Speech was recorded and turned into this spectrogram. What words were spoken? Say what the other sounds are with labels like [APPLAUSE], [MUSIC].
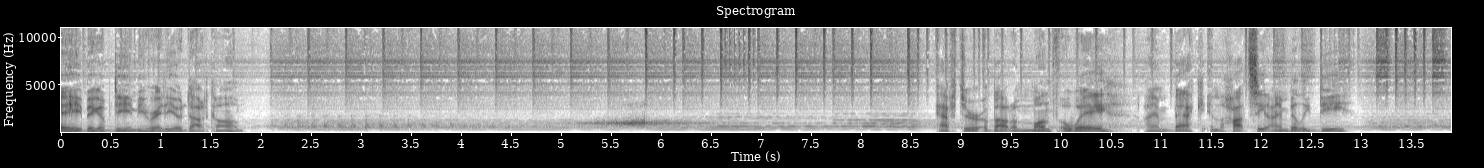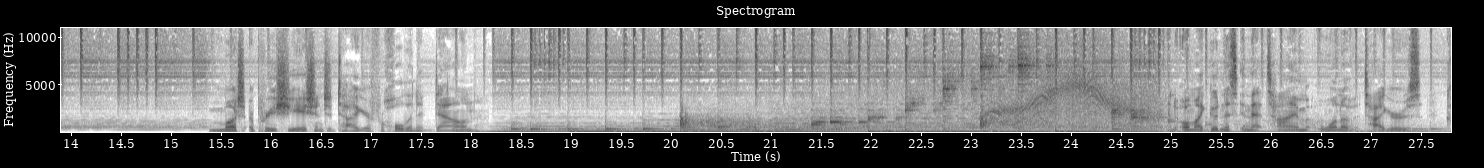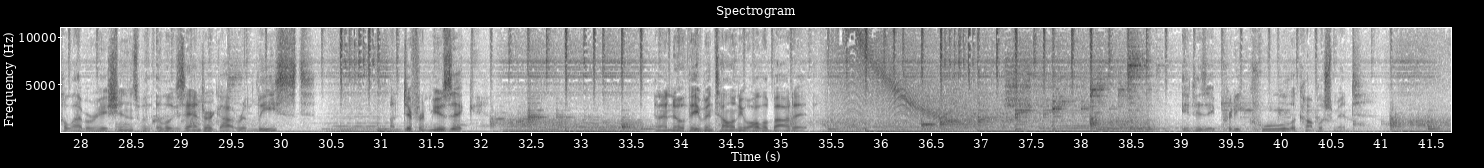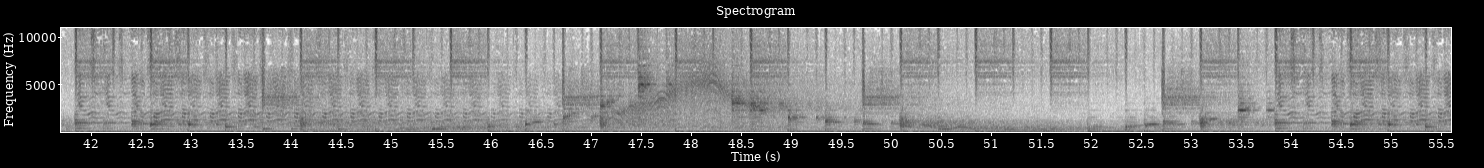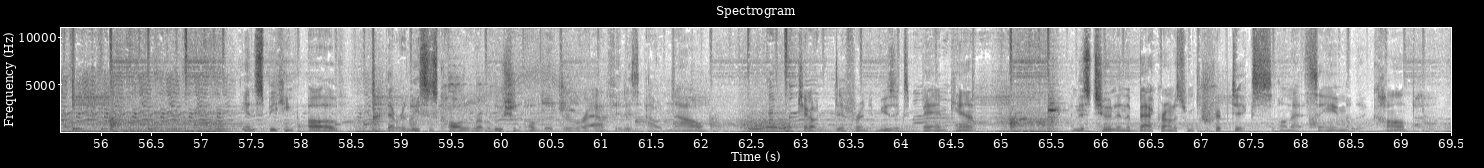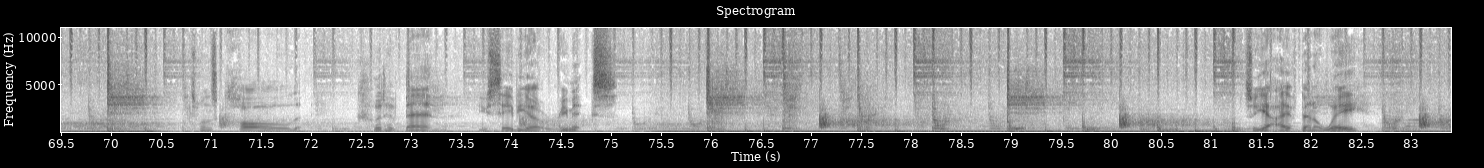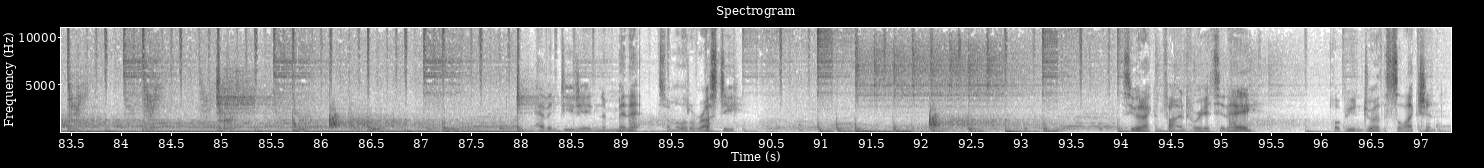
Hey, big up dnbradio.com. After about a month away, I am back in the hot seat. I am Billy D. Much appreciation to Tiger for holding it down. And oh my goodness, in that time, one of Tiger's collaborations with Alexandra got released on different music. And I know they've been telling you all about it. It is a pretty cool accomplishment. Speaking of, that release is called Revolution of the Giraffe. It is out now. Check out Different Music's Bandcamp. And this tune in the background is from Cryptics on that same comp. This one's called Could Have Been Eusebeia Remix. So, yeah, I have been away. Haven't DJ'd in a minute, so I'm a little rusty. See what I can find for you today. Hope you enjoy the selection.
